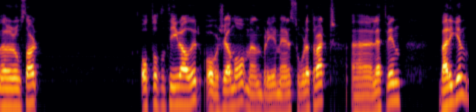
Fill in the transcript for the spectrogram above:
Møre og Romsdal. 8-10 grader. Overskya nå, men blir mer sol etter hvert. Eh, lett vind. Bergen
